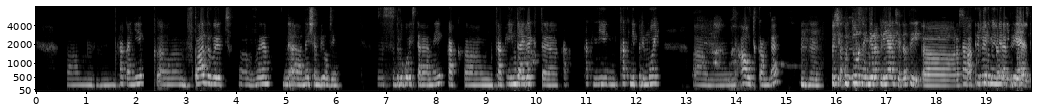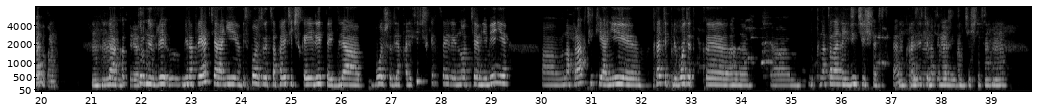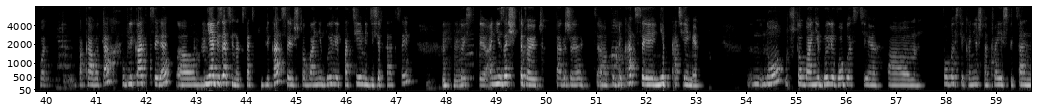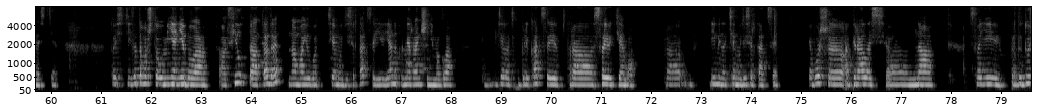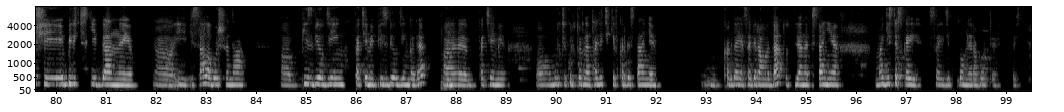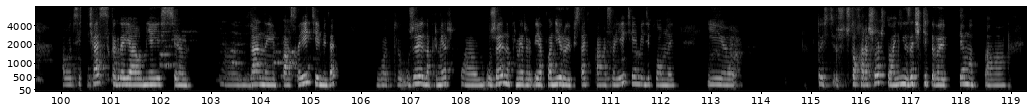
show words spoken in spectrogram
эм, как они вкладывают в э, nation building. С другой стороны, как, как indirect, э, как, как, не, как не прямой outcome, да? Угу. То есть так, культурные мероприятия, да, ты э, рассматриваешь? Да, культурные мероприятия. да, потом? Mm-hmm, да, как культурные мероприятия, они используются политической элитой для больше для политических целей, но тем не менее а, на практике они, кстати, приводят к, э, э, к национальной идентичности, да, mm-hmm, к развитию национальной идентичности. Mm-hmm. Вот пока вот так. Публикации, да, mm-hmm. не обязательно, кстати, публикации, чтобы они были по теме диссертации. Mm-hmm. То есть они засчитывают также публикации не по теме, но чтобы они были в области в области, конечно, твоей специальности. То есть из-за того, что у меня не было field data да, на мою вот тему диссертации, я, например, раньше не могла делать публикации про свою тему, про именно тему диссертации. Я больше опиралась на свои предыдущие эмпирические данные э, и писала больше на э, peace building, по теме peace building, да, по, по теме мультикультурной политики в Кыргызстане, когда я собирала дату для написания магистерской своей дипломной работы. То есть, а вот сейчас, когда я, у меня есть э, данные по своей теме, да, вот уже, например, э, уже, например, я планирую писать по своей теме дипломной, и то есть, что хорошо, что они зачитывают тему а,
